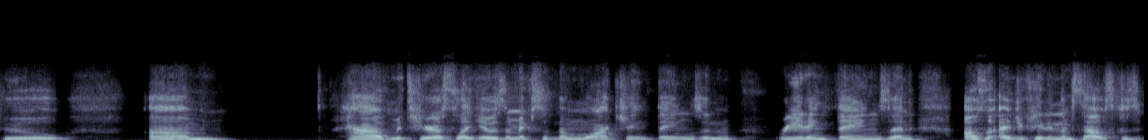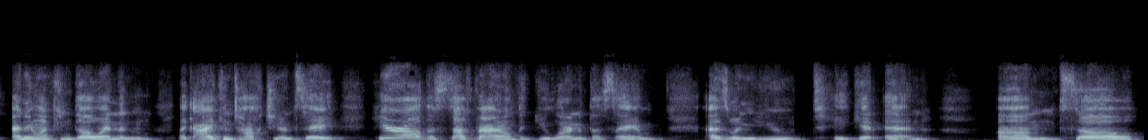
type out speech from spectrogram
to um, have materials. So like it was a mix of them watching things and reading things and also educating themselves because anyone can go in and like I can talk to you and say, here are all the stuff, but I don't think you learn it the same as when you take it in. Um, so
